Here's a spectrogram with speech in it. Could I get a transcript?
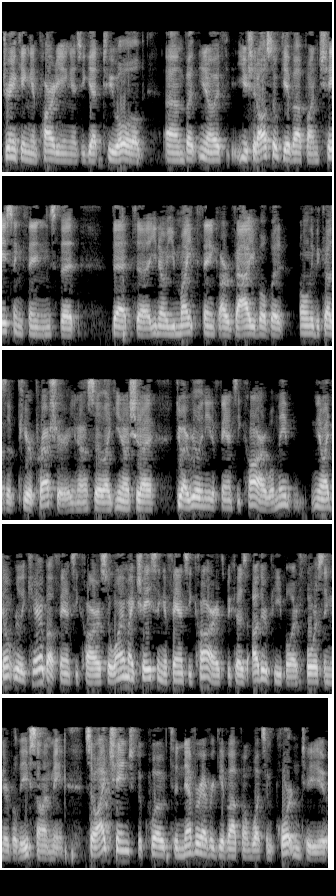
drinking and partying as you get too old, um, but you know if you should also give up on chasing things that that uh, you know you might think are valuable, but only because of peer pressure. You know, so like you know should I do I really need a fancy car? Well, maybe, you know, I don't really care about fancy cars, so why am I chasing a fancy car? It's because other people are forcing their beliefs on me. So I changed the quote to never ever give up on what's important to you.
